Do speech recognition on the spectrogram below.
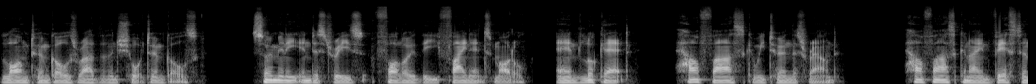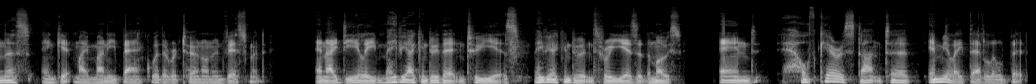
long term goals rather than short term goals. So many industries follow the finance model and look at how fast can we turn this round? How fast can I invest in this and get my money back with a return on investment? And ideally, maybe I can do that in two years. Maybe I can do it in three years at the most. And healthcare is starting to emulate that a little bit.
